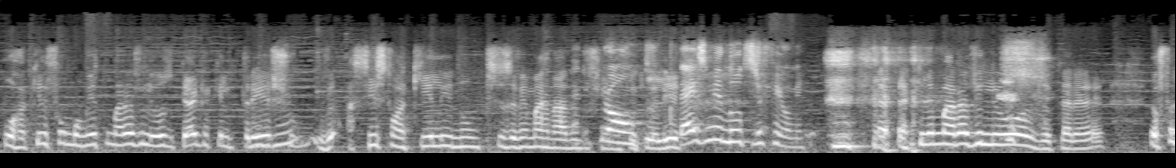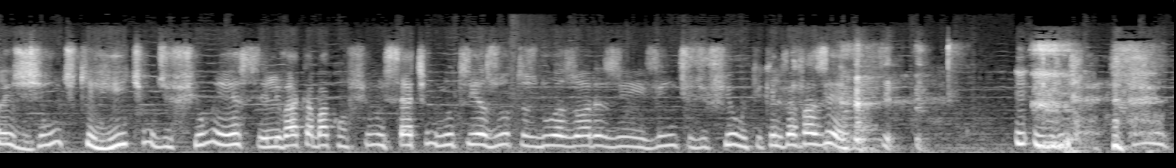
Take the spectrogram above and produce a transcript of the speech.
Porra, aquele foi um momento maravilhoso. Pega aquele trecho, uhum. assistam aquilo e não precisa ver mais nada do filme. Pronto, ali. 10 minutos de filme. É, aquilo é maravilhoso, cara. Eu falei, gente, que ritmo de filme é esse? Ele vai acabar com o filme em 7 minutos e as outras 2 horas e 20 de filme, o que, que ele vai fazer? E, e,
